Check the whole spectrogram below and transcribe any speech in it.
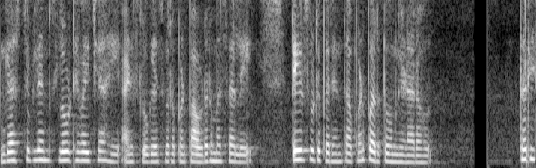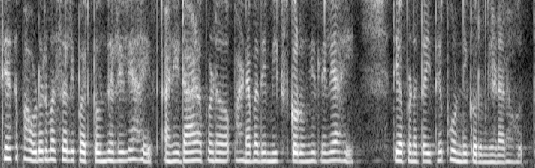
गॅसची फ्लेम स्लो ठेवायची आहे आणि स्लो गॅसवर आपण पावडर मसाले तेल सुटेपर्यंत आपण परतवून घेणार आहोत. तर इथे आता पावडर मसाले परतवून झालेले आहेत आणि डाळ आपण पाण्यामध्ये मिक्स करून घेतलेली आहे. ती आपण आता इथे फोडणी करून घेणार आहोत.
